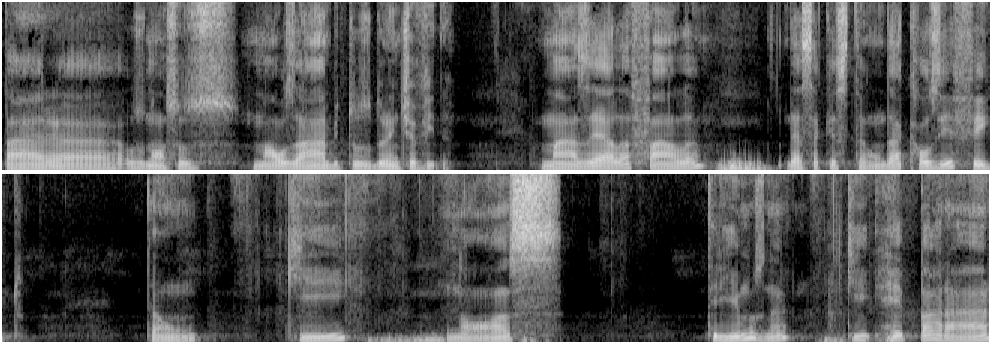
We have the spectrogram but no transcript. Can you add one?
para os nossos maus hábitos durante a vida. Mas ela fala dessa questão da causa e efeito. Então, que nós teríamos né, que reparar,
